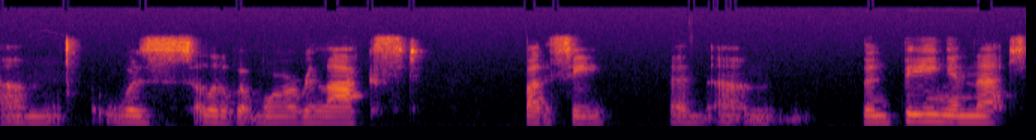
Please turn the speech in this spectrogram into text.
um, was a little bit more relaxed by the sea than um, than being in that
